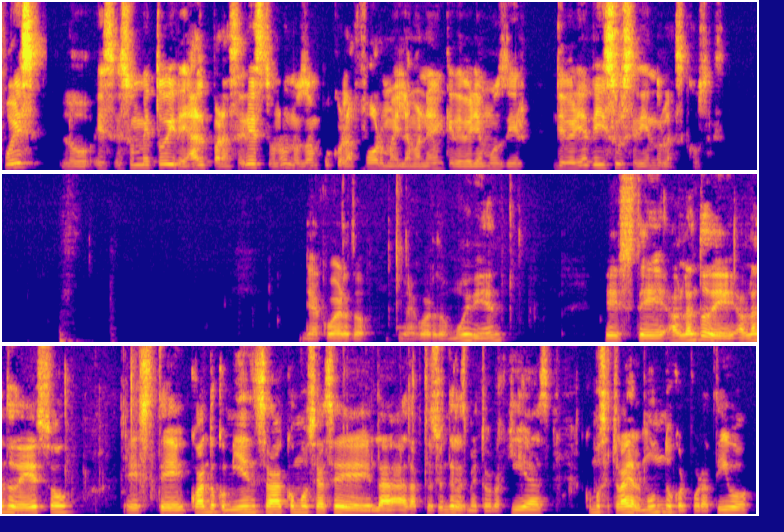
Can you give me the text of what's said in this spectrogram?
pues lo, es, un método ideal para hacer esto, ¿no? Nos da un poco la forma y la manera en que deberíamos ir, deberían de ir sucediendo las cosas. De acuerdo, de acuerdo, muy bien. Este, hablando de, hablando de eso, este, ¿cuándo comienza? ¿Cómo se hace la adaptación de las metodologías? ¿Cómo se trae al mundo corporativo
